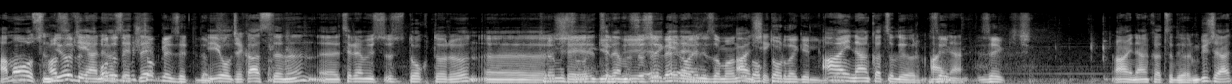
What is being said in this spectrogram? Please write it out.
Ama olsun diyor Hazır ki yani o da demiş özetle çok lezzetli demiş. iyi olacak hastanın e, tiramisu doktorun e, Tiramisu'nun şey, eve gelir. aynı zamanda doktor şekilde. da gelir. Aynen katılıyorum. Zevk, Aynen. zevk için. Aynen katılıyorum. Güzel.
